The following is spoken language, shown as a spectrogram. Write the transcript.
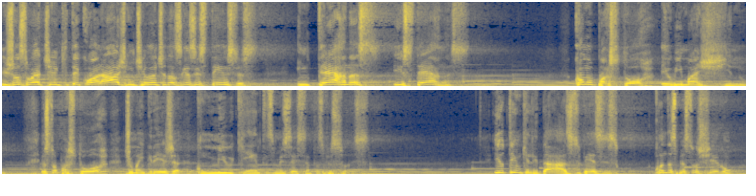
E Josué tinha que ter coragem diante das resistências internas e externas. Como pastor, eu imagino. Eu sou pastor de uma igreja com 1.500, 1.600 pessoas. E eu tenho que lidar, às vezes, quando as pessoas chegam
